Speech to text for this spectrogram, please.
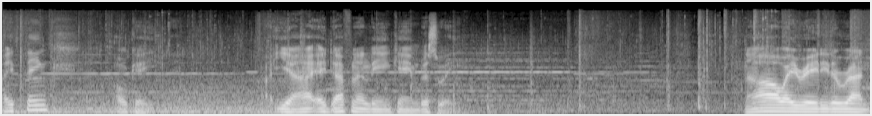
I think, okay, yeah, I, I definitely came this way. Now I ready to run.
